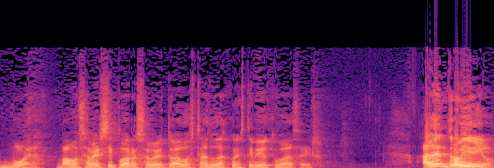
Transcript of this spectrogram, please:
Bueno, vamos a ver si puedo resolver todas vuestras dudas con este vídeo que voy a hacer. Adentro vídeo.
